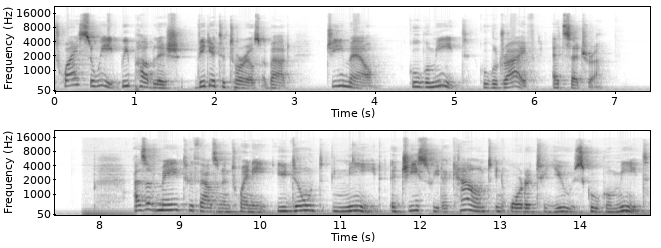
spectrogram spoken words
twice a week we publish video tutorials about Gmail, Google Meet, Google Drive, etc. As of May 2020, you don't need a G Suite account in order to use Google Meet.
